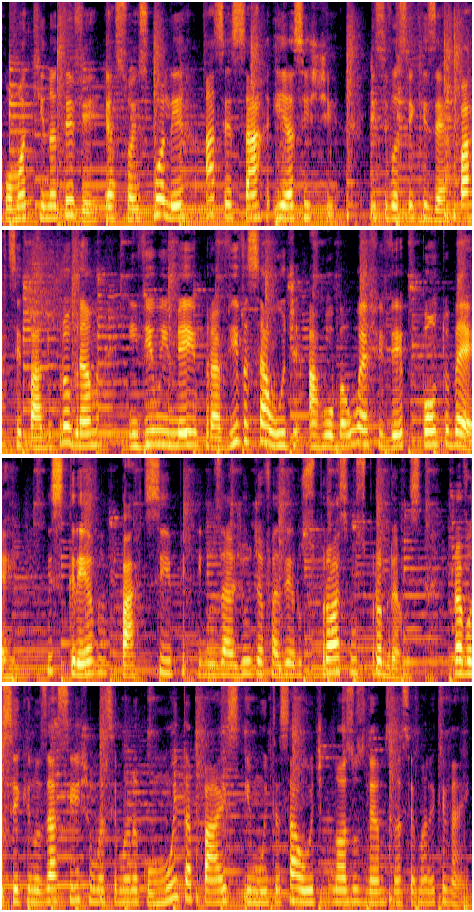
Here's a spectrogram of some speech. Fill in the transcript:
como aqui na TV. É só escolher, acessar e assistir. E se você quiser participar do programa, envie um e-mail para vivasaude.ufv.br. Escreva, participe e nos ajude a fazer os próximos programas. Para você que nos assiste, uma semana com muita paz e muita saúde. Nós nos vemos na semana que vem.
